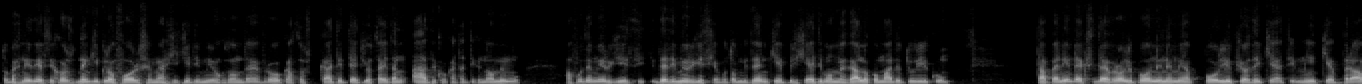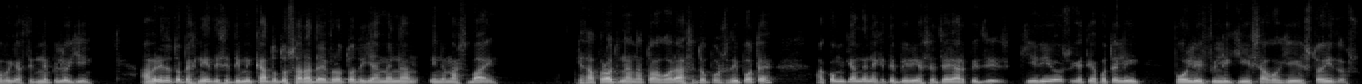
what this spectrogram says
Το παιχνίδι ευτυχώς δεν κυκλοφόρησε με αρχική τιμή 80 ευρώ, καθώς κάτι τέτοιο θα ήταν άδικο κατά τη γνώμη μου, αφού δεν δημιουργήθηκε, δεν δημιουργήθηκε από το μηδέν και υπήρχε έτοιμο μεγάλο κομμάτι του υλικού. Τα 50-60 ευρώ λοιπόν είναι μια πολύ πιο δίκαια τιμή και μπράβο για αυτή την επιλογή. Αν βρείτε το παιχνίδι σε τιμή κάτω των 40 ευρώ, τότε για μένα είναι must buy. Και θα πρότεινα να το αγοράσετε οπωσδήποτε, ακόμη και αν δεν έχετε εμπειρία σε JRPGs. Κυρίως γιατί αποτελεί πολύ φιλική εισαγωγή στο είδος.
